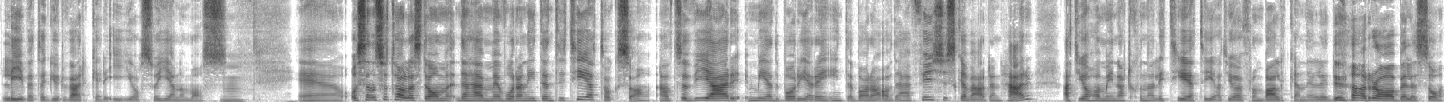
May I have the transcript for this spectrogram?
livet där Gud verkar i oss och genom oss. Mm. Eh, och sen så talas det om det här med våran identitet också. Alltså vi är medborgare inte bara av den här fysiska världen här, att jag har min nationalitet i att jag är från Balkan eller du är arab eller så,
